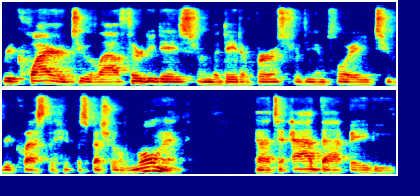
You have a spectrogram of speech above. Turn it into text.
required to allow 30 days from the date of birth for the employee to request a HIPAA special enrollment uh, to add that baby.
